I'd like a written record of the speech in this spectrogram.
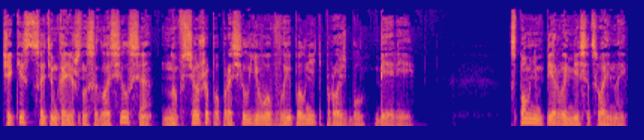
Чекист с этим, конечно, согласился, но все же попросил его выполнить просьбу Берии. Вспомним первый месяц войны.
